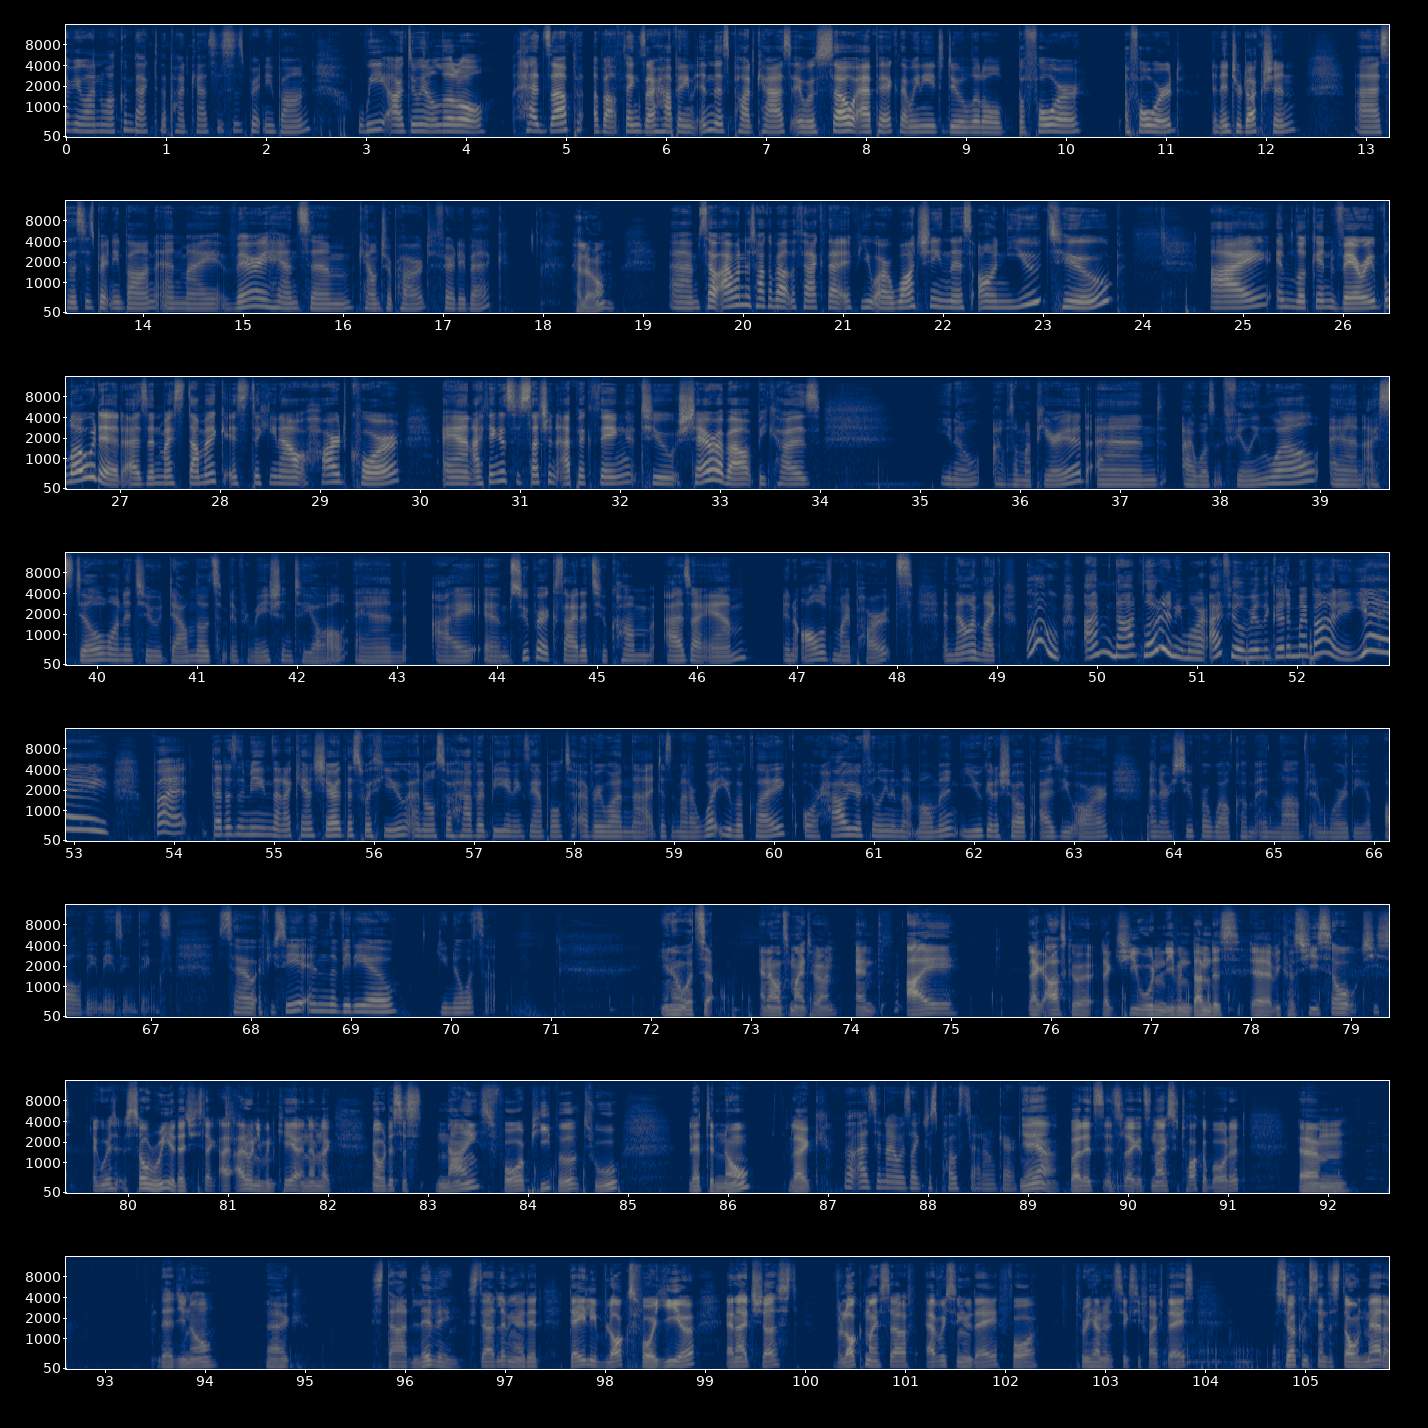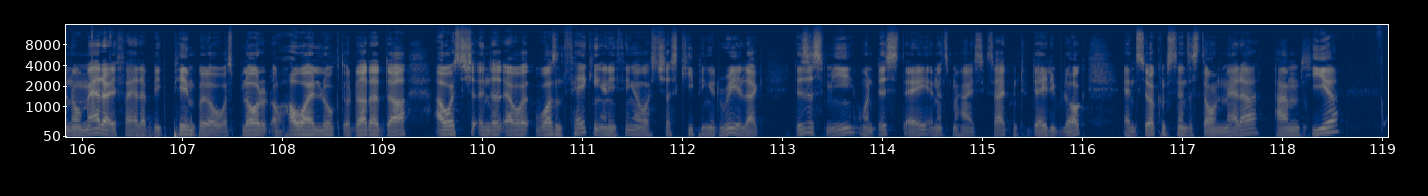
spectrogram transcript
Hi, everyone. Welcome back to the podcast. This is Brittnee Bond. We are doing a little heads up about things that are happening in this podcast. It was so epic that we need to do a little before, a forward, an introduction. Uh, so, this is Brittnee Bond and my very handsome counterpart, Ferdi Beck. Hello. Um, so, I want to talk about the fact that if you are watching this on YouTube, I am looking very bloated, as in my stomach is sticking out hardcore. And I think this is such an epic thing to share about because, you know, I was on my period and I wasn't feeling well, and I still wanted to download some information to y'all. And I am super excited to come as I am in all of my parts. And now I'm like, ooh, I'm not bloated anymore. I feel really good in my body. Yay! But that doesn't mean that I can't share this with you and also have it be an example to everyone that it doesn't matter what you look like or how you're feeling in that moment, you get to show up as you are and are super welcome and loved and worthy of all the amazing things. So if you see it in the video, you know what's up. You know what's up? And now it's my turn. And I like ask her like she wouldn't even done this uh, because she's so she's like we're so real that she's like I, I don't even care and I'm like no this is nice for people to let them know like Well, as in I was like, just post it. I don't care. yeah yeah but it's it's like it's nice to talk about it um that you know like start living start living I did daily vlogs for a year and I just vlogged myself every single day for 365 days circumstances don't matter. No matter if I had a big pimple or was bloated or how I looked or da da da. I was j- and I w- wasn't faking anything. I was just keeping it real. Like this is me on this day, and it's my highest excitement to daily vlog. And circumstances don't matter. I'm here.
